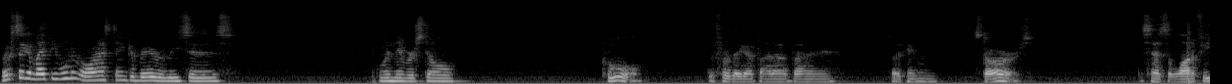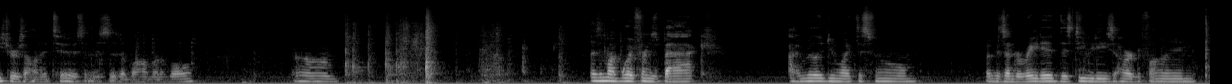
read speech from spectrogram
Looks like it might be one of the last Anchor Bay releases when they were still cool before they got bought out by fucking Starz. This has a lot of features on it too, so this is abominable. Um, this is my boyfriend's back. I really do like this film. Like it's underrated. This DVD is hard to find. I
